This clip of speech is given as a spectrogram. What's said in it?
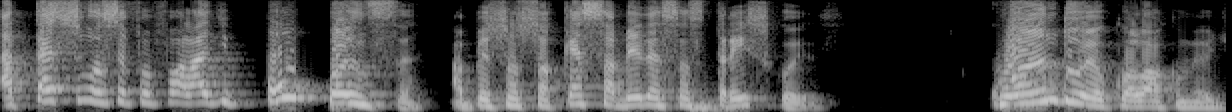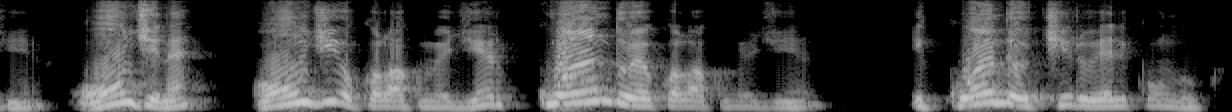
até se você for falar de poupança, a pessoa só quer saber dessas três coisas. Quando eu coloco meu dinheiro? Onde, né? Onde eu coloco meu dinheiro? Quando eu coloco meu dinheiro? E quando eu tiro ele com lucro?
